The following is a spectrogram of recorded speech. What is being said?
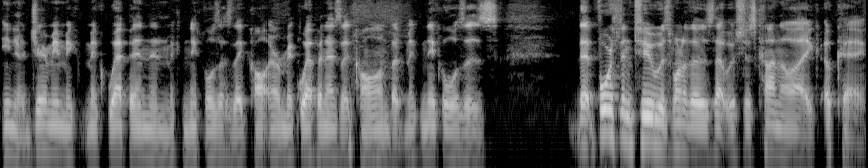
you know, Jeremy Mc, McWeapon and McNichols as they call or McWeapon as they call him, but McNichols is that fourth and two was one of those that was just kind of like, okay,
